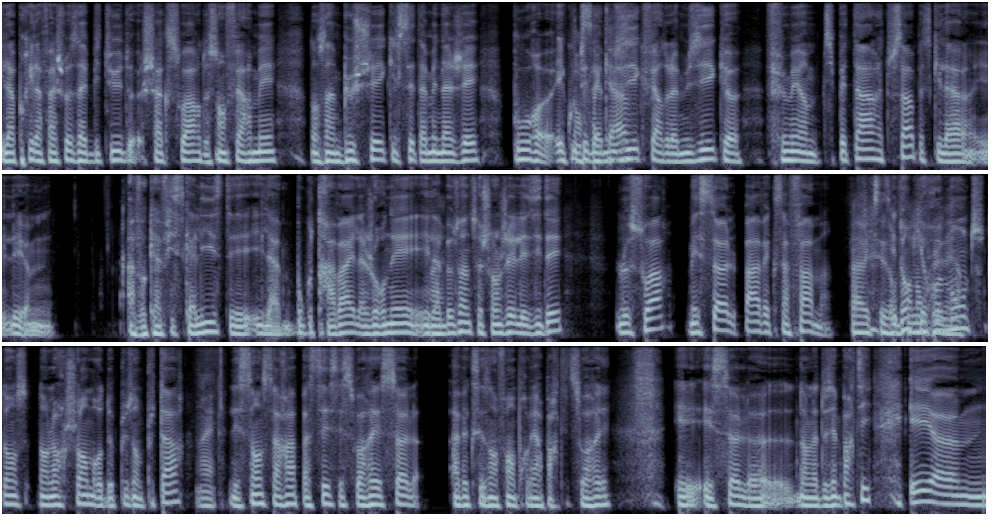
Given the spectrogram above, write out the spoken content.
il a pris la fâcheuse habitude chaque soir de s'enfermer dans un bûcher qu'il s'est aménagé pour euh, écouter de la cave. musique, faire de la musique, fumer un petit pétard et tout ça parce qu'il a il est avocat fiscaliste et il a beaucoup de travail la journée. Et il a besoin de se changer les idées le soir, mais seul, pas avec sa femme. Pas avec ses enfants Et donc, ils remontent dans, dans leur chambre de plus en plus tard, Ouais. laissant Sarah passer ses soirées seule avec ses enfants en première partie de soirée et, et seule euh, dans la deuxième partie. Et, euh,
